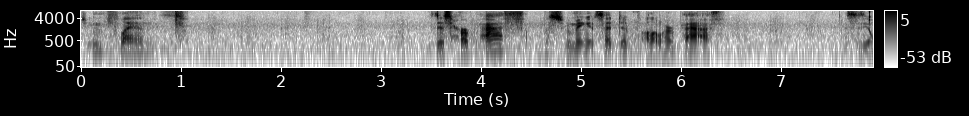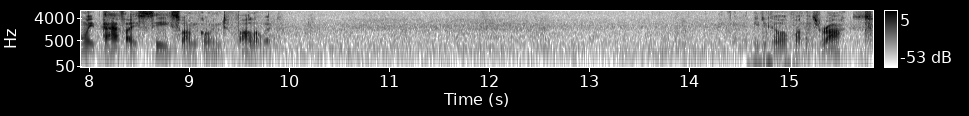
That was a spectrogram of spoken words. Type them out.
Twitching plants. Is this her path? I'm assuming it said to follow her path. This is the only path I see, so I'm going to follow it. I think I need to go up on these rocks.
